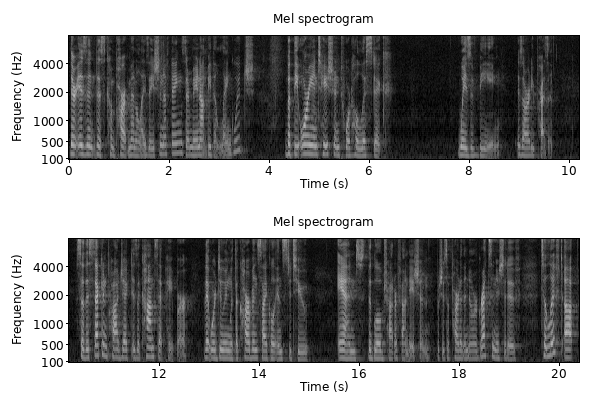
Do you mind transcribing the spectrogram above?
There isn't this compartmentalization of things. There may not be the language, but the orientation toward holistic ways of being is already present. So the second project is a concept paper that we're doing with the Carbon Cycle Institute and the Globetrotter Foundation, which is a part of the No Regrets Initiative, to lift up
